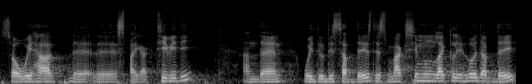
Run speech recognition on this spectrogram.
So we have the, the spike activity, and then we do these updates, this maximum likelihood update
